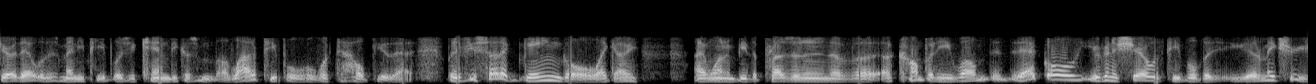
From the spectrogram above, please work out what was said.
share that with as many people as you can because a lot of people will look to help you that. But if you set a gain goal, like I I want to be the president of a, a company. Well, that goal you're going to share with people, but you got to make sure you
